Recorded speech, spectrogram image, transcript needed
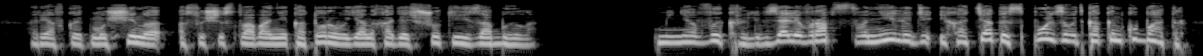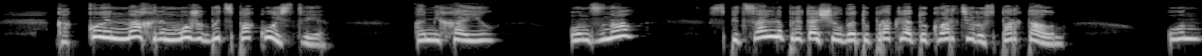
— рявкает мужчина, о существовании которого я, находясь в шоке, и забыла. Меня выкрали, взяли в рабство нелюди и хотят использовать как инкубатор — Какое нахрен может быть спокойствие? А Михаил? Он знал? Специально притащил в эту проклятую квартиру с порталом? Он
